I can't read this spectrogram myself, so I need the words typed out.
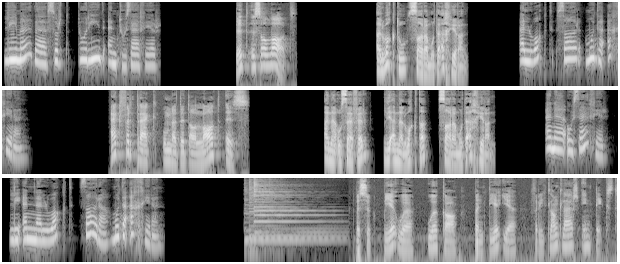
لماذا صرت تريد أن تسافر؟ Dit is al laat. الوقت صار متأخرا الوقت صار متأخرا Ek vertrek omdat dit al laat is. أنا أسافر لأن الوقت صار متأخرا أنا أسافر لأن الوقت صار متأخرا Besoek book.de vir die klanklers en teks.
